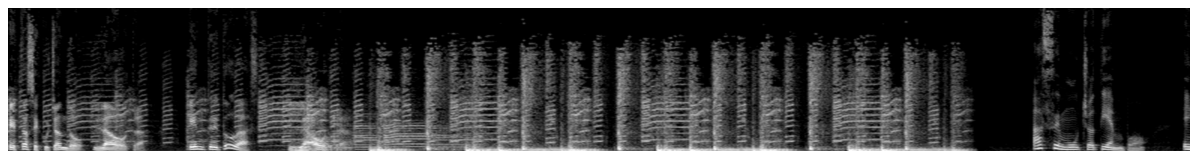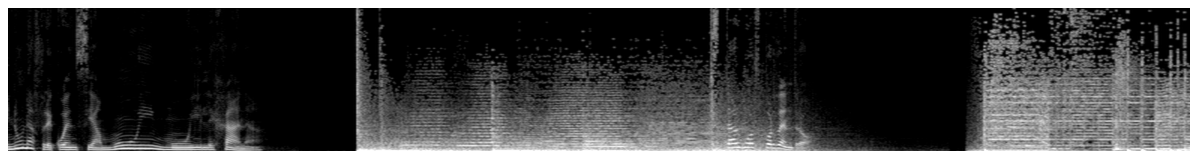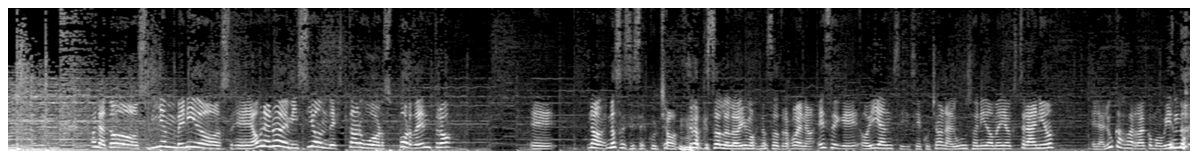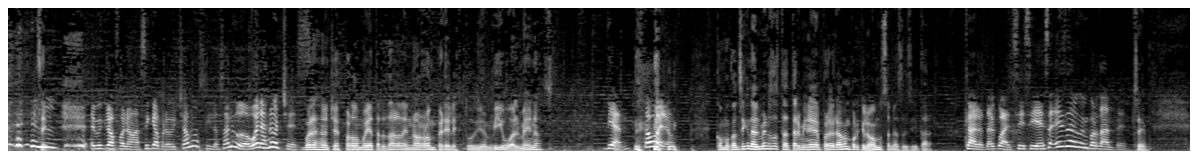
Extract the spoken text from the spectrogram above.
Estás escuchando La Otra. Entre todas, La Otra. Hace mucho tiempo, en una frecuencia muy, muy lejana. Star Wars por dentro. Hola a todos, bienvenidos eh, a una nueva emisión de Star Wars por dentro. Eh, no, no sé si se escuchó, creo que solo lo oímos nosotros. Bueno, ese que oían, si, si escuchaban algún sonido medio extraño, era Lucas Barra como viendo el, Sí. el micrófono. Así que aprovechamos y lo saludo. Buenas noches. Buenas noches, perdón, voy a tratar de no romper el estudio en vivo al menos. Bien, está bueno. Como consigna al menos hasta terminar el programa porque lo vamos a necesitar. Claro, tal cual. Sí, sí, es, es algo importante. Sí.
